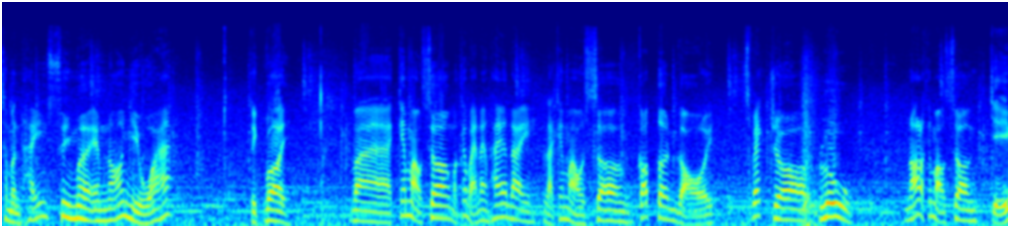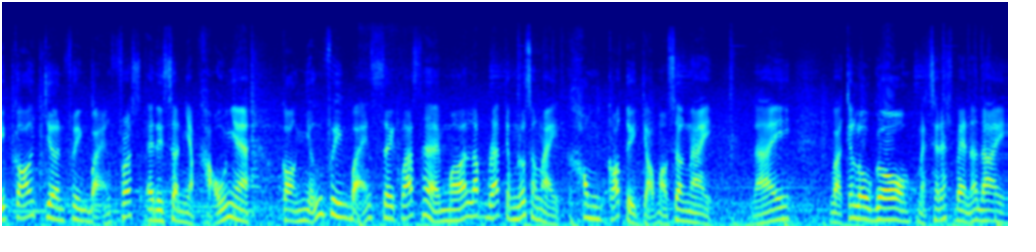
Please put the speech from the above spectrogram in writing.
sao mình thấy si mê em nó nhiều quá. Tuyệt vời. Và cái màu sơn mà các bạn đang thấy ở đây là cái màu sơn có tên gọi Spectre Blue. Nó là cái màu sơn chỉ có trên phiên bản First Edition nhập khẩu nha. Còn những phiên bản C-Class thế hệ mới lắp ráp trong nước sau này không có tùy chọn màu sơn này. Đấy. Và cái logo Mercedes-Benz ở đây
